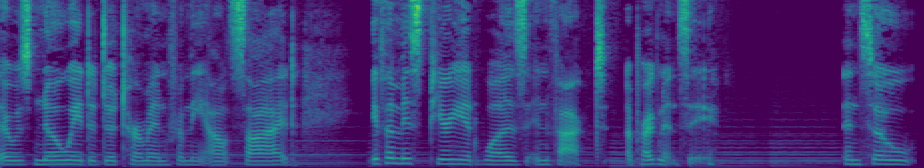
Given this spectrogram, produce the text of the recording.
there was no way to determine from the outside if a missed period was, in fact, a pregnancy. And so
